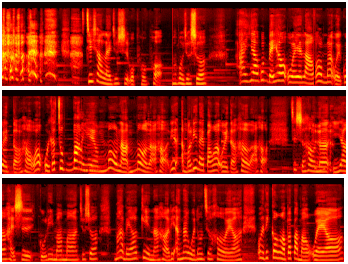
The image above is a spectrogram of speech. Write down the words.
接下来就是我婆婆，婆婆就说。哎呀，我没晓画啦，我唔捌画过图哈，我画个做棒耶，唔好啦唔好啦哈，你啊不你来帮我画的好啦哈。这时候呢，一样还是鼓励妈妈，就说妈不要紧啦哈，你安那画弄就好诶哦。我跟你讲哦，爸爸冇画哦，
